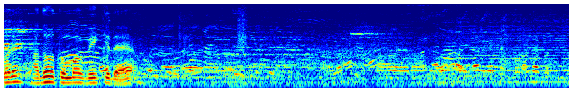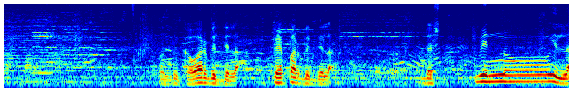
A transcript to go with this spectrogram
ನೋಡಿ, ಅದು ತುಂಬ ವೀಕ್ ಇದೆ. ಒಂದು ಕವರ್ ಬಿದ್ದಿಲ್ಲ ಪೇಪರ್ ಬಿದ್ದಿಲ್ಲ. ಡಸ್ಟ್ಬಿನ್ನು ಇಲ್ಲ.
